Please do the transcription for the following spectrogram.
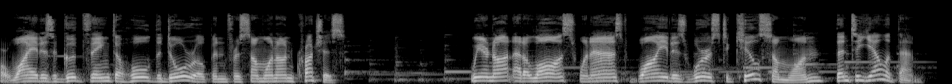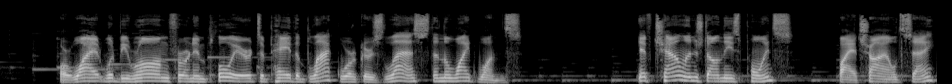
or why it is a good thing to hold the door open for someone on crutches. We are not at a loss when asked why it is worse to kill someone than to yell at them, or why it would be wrong for an employer to pay the black workers less than the white ones. If challenged on these points, by a child, say,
